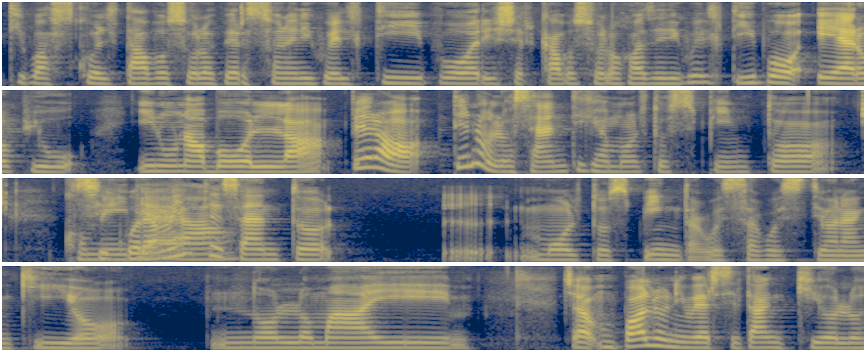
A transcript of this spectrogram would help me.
tipo ascoltavo solo persone di quel tipo, ricercavo solo cose di quel tipo e ero più in una bolla. Però te non lo senti che è molto spinto come Sicuramente idea? sento molto spinta questa questione, anch'io non l'ho mai, cioè un po' all'università anch'io lo,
